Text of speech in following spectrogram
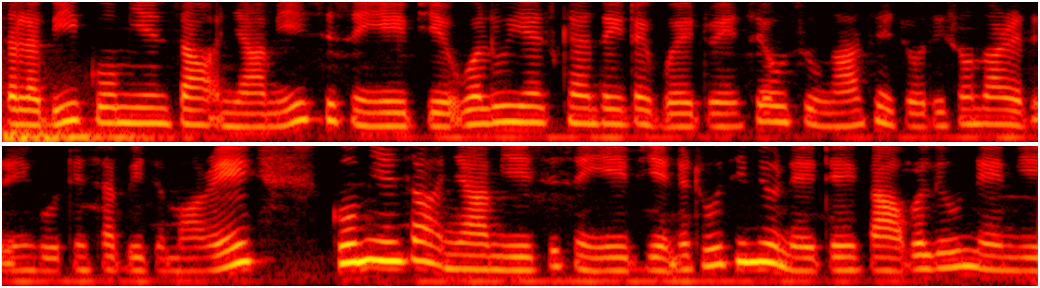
ဆက်လက်ပြီးကိုမြင့်ဆောင်အညာမြေစစ်စင်ရေးဖြစ်ဝလူရဲစကန်သိန်းတိုက်ပွဲတွင်စစ်အုပ်စု90ကျော်တိဆုံးသွားတဲ့တဲ့ရင်ကိုတင်ဆက်ပေးကြပါမယ်။ကိုမြင့်ဆောင်အညာမြေစစ်စင်ရေးဖြစ်နထိုးကြီးမြို့နယ်တဲကဝလူနယ်မြေ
